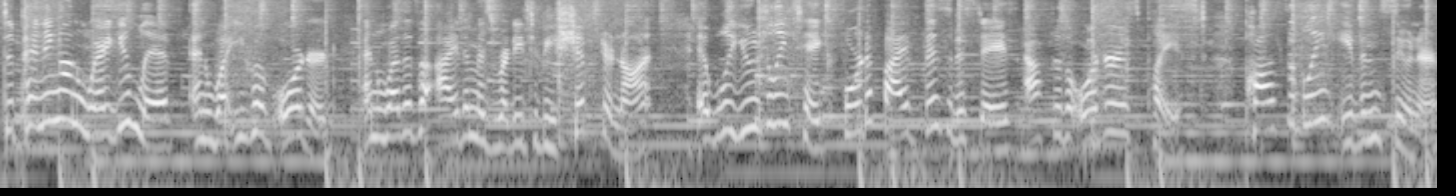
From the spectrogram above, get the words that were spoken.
Depending on where you live and what you have ordered, and whether the item is ready to be shipped or not, it will usually take four to five business days after the order is placed, possibly even sooner.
